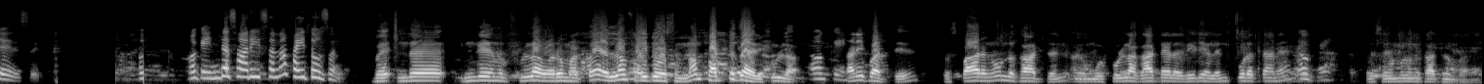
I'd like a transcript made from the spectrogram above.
சரி சரி. ஓகே இந்த சாரீஸ் எல்லாம் ஃபைவ் தௌசண்ட் இப்ப இந்த இங்க இந்த ஃபுல்லா வரும் மக்கா எல்லாம் ஃபைவ் தௌசண்ட் தான் பட்டு சாரி ஃபுல்லா ஓகே தனி பட்டு இப்ப பாருங்க உங்க காட்டுறேன் உங்களுக்கு ஃபுல்லா காட்டையில வீடியோ லென்த் கூட தானே சாம்பிள் ஒன்று காட்டுறேன் பாருங்க.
